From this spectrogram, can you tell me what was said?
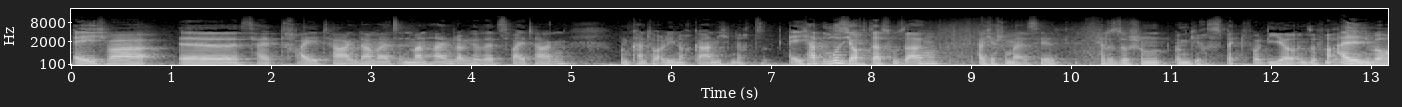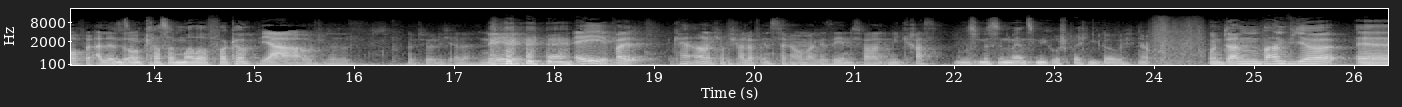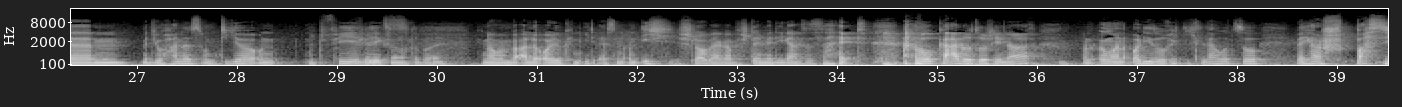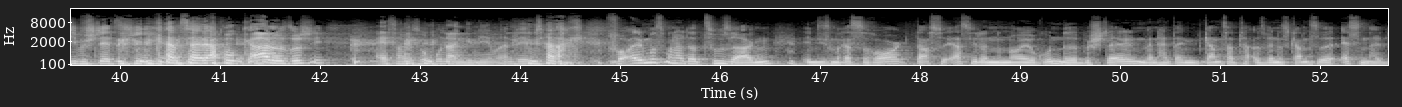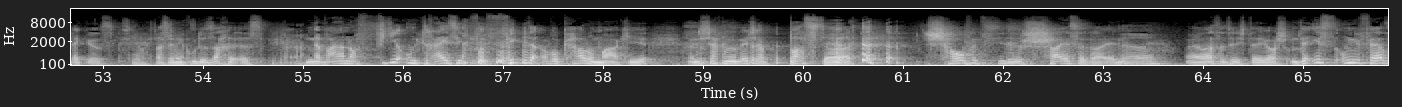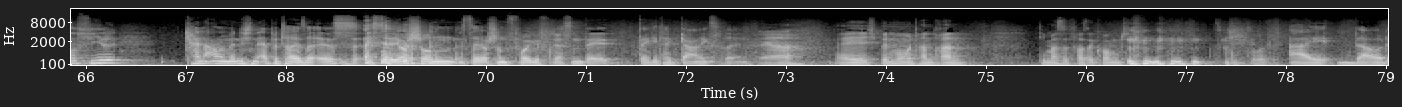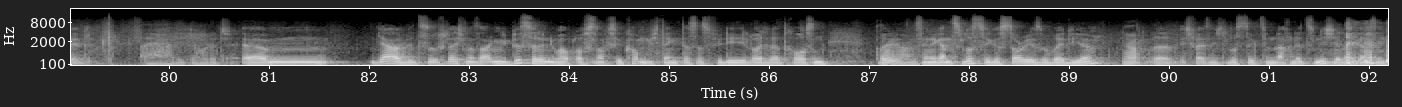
Ey, ich war äh, seit drei Tagen damals in Mannheim, glaube ich, oder seit zwei Tagen und kannte Olli noch gar nicht. Und dachte, ey, ich hatte, muss ich auch dazu sagen, habe ich ja schon mal erzählt, ich hatte so schon irgendwie Respekt vor dir und so vor allen überhaupt, weil alle so. so ein krasser Motherfucker. Ja, ist natürlich, Alter. Nee, ey, weil, keine Ahnung, ich habe euch alle auf Instagram mal gesehen, das war dann irgendwie krass. Du musst ein bisschen mehr ins Mikro sprechen, glaube ich. Ja. Und dann waren wir ähm, mit Johannes und dir und mit Felix. Felix war noch dabei. Genau, wenn wir alle All You Can Eat essen. Und ich, Schlauberger, bestelle mir die ganze Zeit Avocado-Sushi nach. Und irgendwann Olli so richtig laut so, welcher Spasti bestellt sich hier die ganze Zeit Avocado-Sushi? Ey, es war mir so unangenehm an dem Tag. Vor allem muss man halt dazu sagen, in diesem Restaurant darfst du erst wieder eine neue Runde bestellen, wenn halt dein ganzer Tag, also wenn das ganze Essen halt weg ist. ja Was ja eine gute Sache ist. Ja. Und da waren noch 34 verfickte Avocado-Maki. Und ich dachte mir, welcher Bastard schaufelt sich diese Scheiße rein. Ja. Und da war es natürlich der Josh. Und der isst ungefähr so viel, keine Ahnung, wenn ich einen Appetizer esse, ist der Josh schon, ist der Josh schon vollgefressen. Der, der geht halt gar nichts rein. Ja, ey, ich bin momentan dran. Die Massephase kommt. Es kommt zurück. I doubt it. Ja, die dauert. Ähm, ja, willst du vielleicht mal sagen, wie bist du denn überhaupt auf Snox gekommen? Ich denke, das ist für die Leute da draußen, weil Oh ja. das ist ja eine ganz lustige Story so bei dir. Ja. Oder ich weiß nicht, lustig zum Lachen jetzt nicht, aber eine ganz,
